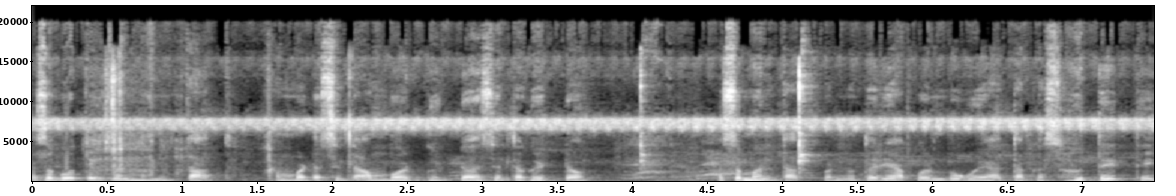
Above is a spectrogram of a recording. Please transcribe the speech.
असं बहुतेक जण म्हणतात आंबट असेल तर आंबट घट्ट असेल तर घट्ट असं म्हणतात. पण तरी आपण बघूया आता कसं होतं ते.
